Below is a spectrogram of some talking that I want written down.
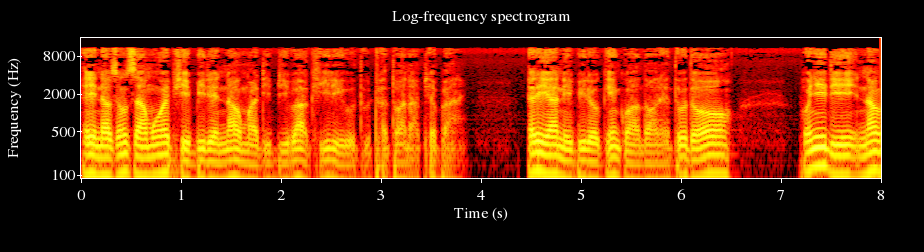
အဲဒီနောက်ဆုံးစာမွေးဖြည့်ပြီးတဲ့နောက်မှာဒီပြပခီးတွေကိုသူထွက်သွားတာဖြစ်ပါတယ်အဲ့ဒီကနေပြီးတော့ကင်းကွာသွားတယ်သို့တော့ဘုန်းကြီးဒီနောက်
